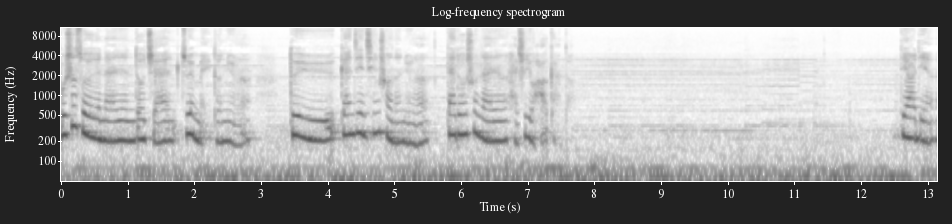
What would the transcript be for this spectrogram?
不是所有的男人都只爱最美的女人。对于干净清爽的女人，大多数男人还是有好感的。第二点，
